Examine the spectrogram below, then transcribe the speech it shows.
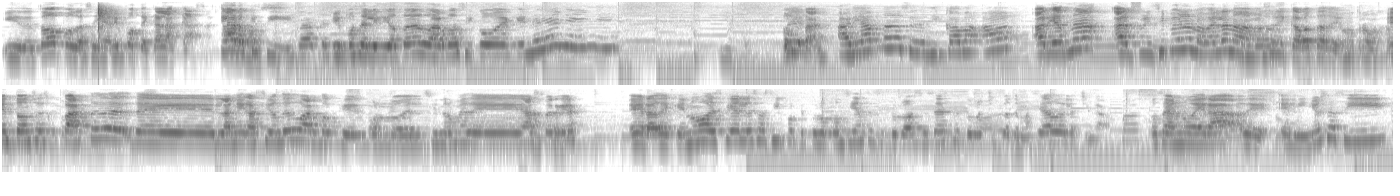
y de todo, pues la señora hipoteca la casa. Claro que sí. Claro que sí. Y pues el idiota de Eduardo así como de que, ne, ne, ne. Y, pues, Total. Ariadna se dedicaba a... Ariadna al principio de la novela nada más No, se dedicaba a Tadeo. no trabajaba. Entonces, parte de, de la negación de Eduardo, que con lo del síndrome de Asperger, era de que no, es que él es así porque tú lo consientes y tú lo haces esto y tú lo chiflas demasiado y la chingada. O sea, no era de, el niño es así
